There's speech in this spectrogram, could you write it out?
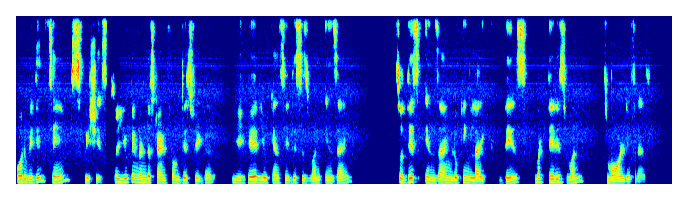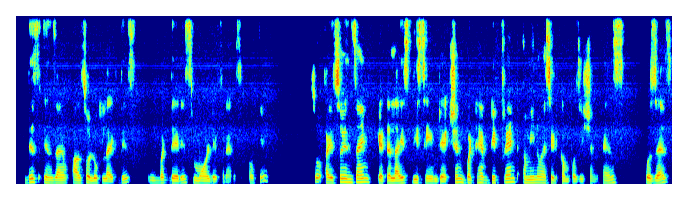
or within same species. So you can understand from this figure here you can see this is one enzyme so this enzyme looking like this but there is one small difference this enzyme also look like this but there is small difference okay? So isoenzyme catalyze the same reaction but have different amino acid composition hence possess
